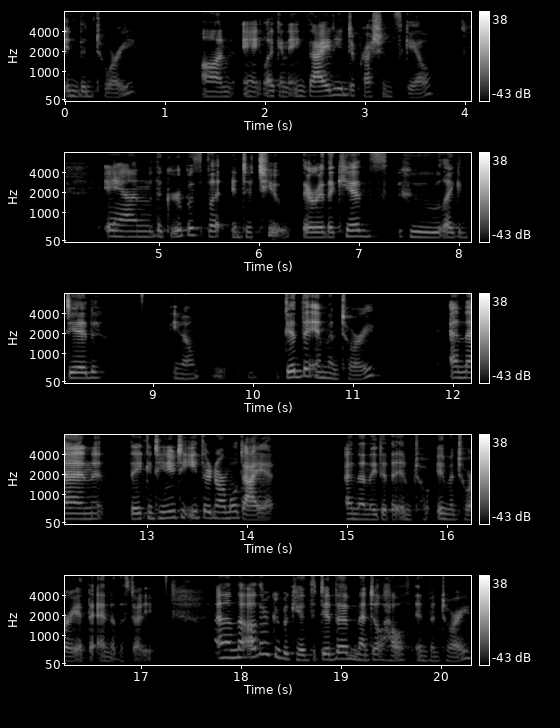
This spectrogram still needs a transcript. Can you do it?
inventory on a, like an anxiety and depression scale. And the group was split into two. There were the kids who like did, you know, did the inventory, and then they continued to eat their normal diet, and then they did the inventory at the end of the study. And then the other group of kids did the mental health inventory,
